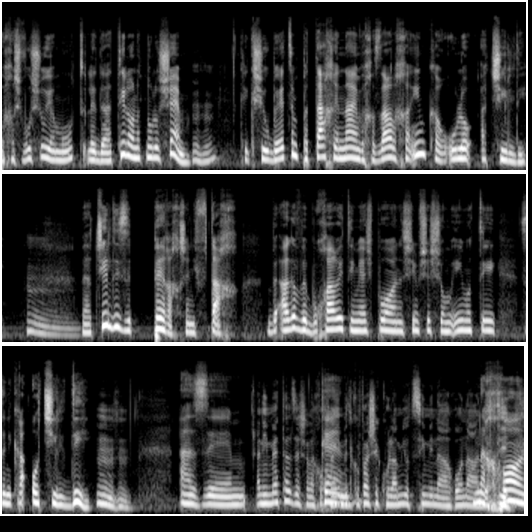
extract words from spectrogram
וחשבו שהוא ימות. לדעתי לא נתנו לו שם, מהמם. כי כשהוא בעצם פתח עיניים וחזר לחיים, קראו לו אצ'ילדי. Hmm. והצ'ילדי זה פרח שנפתח. אגב, בבוכרית, אם יש פה אנשים ששומעים אותי, זה נקרא אוצ'ילדי. מהמם. אז אמ, אני מת על זה שאנחנו כן. חיים בתקופה שכולם יוצאים מן הארון העדתי. נכון,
